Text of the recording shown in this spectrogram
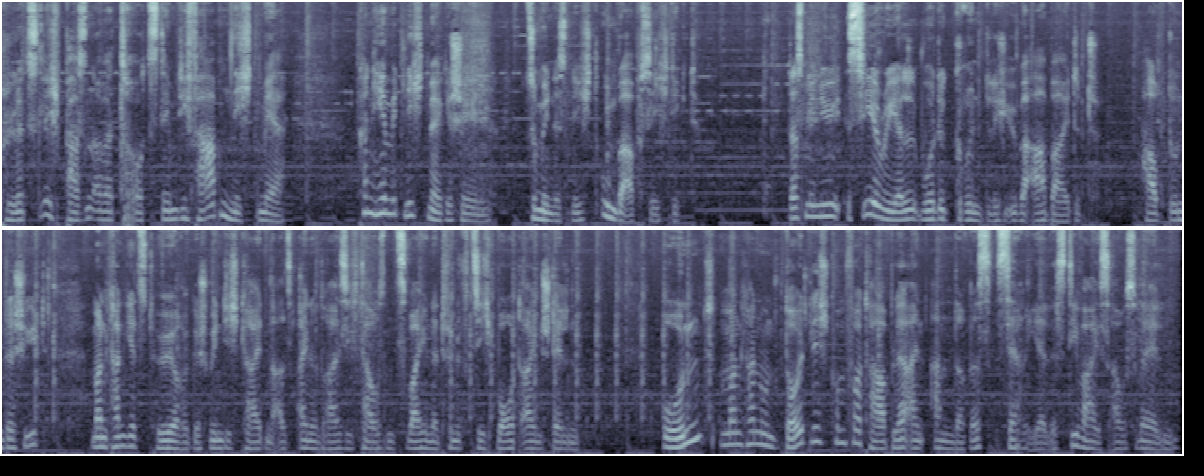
plötzlich passen aber trotzdem die Farben nicht mehr. Kann hiermit nicht mehr geschehen, zumindest nicht unbeabsichtigt. Das Menü Serial wurde gründlich überarbeitet. Hauptunterschied? Man kann jetzt höhere Geschwindigkeiten als 31.250 Baud einstellen. Und man kann nun deutlich komfortabler ein anderes serielles Device auswählen.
